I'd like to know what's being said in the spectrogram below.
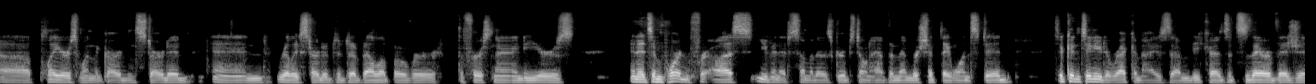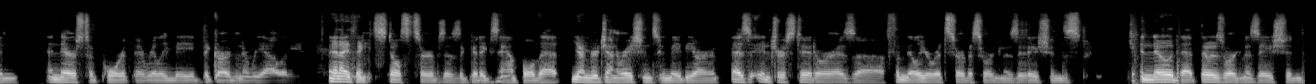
uh, players when the garden started and really started to develop over the first 90 years. And it's important for us, even if some of those groups don't have the membership they once did, to continue to recognize them because it's their vision and their support that really made the garden a reality and I think it still serves as a good example that younger generations who maybe aren't as interested or as uh, familiar with service organizations can know that those organizations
